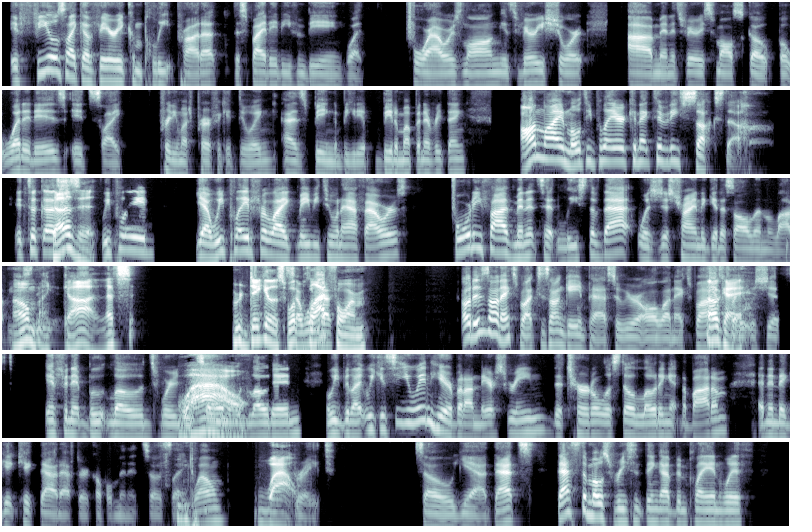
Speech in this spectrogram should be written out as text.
it feels like a very complete product, despite it even being what four hours long. It's very short, um, and it's very small scope. But what it is, it's like pretty much perfect at doing as being a beat beat 'em up and everything. Online multiplayer connectivity sucks though. It took us. Does it? We played. Yeah, we played for like maybe two and a half hours. 45 minutes at least of that was just trying to get us all in the lobby. Oh my god, that's ridiculous. What platform? oh, this is on Xbox. It's on Game Pass, so we were all on Xbox. Okay, it was just infinite boot loads where wow. someone would load in. We'd be like, we can see you in here, but on their screen, the turtle is still loading at the bottom, and then they get kicked out after a couple minutes. So it's like, mm. well, wow, great. So yeah, that's that's the most recent thing I've been playing with.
